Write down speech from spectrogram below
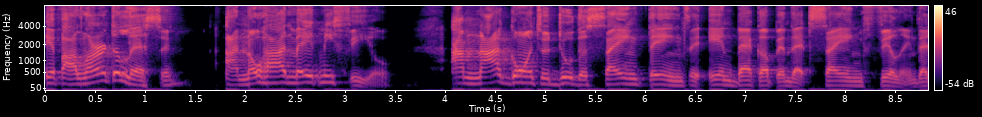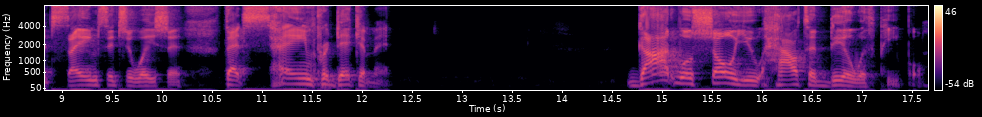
if I learned the lesson, I know how it made me feel. I'm not going to do the same thing to end back up in that same feeling, that same situation, that same predicament. God will show you how to deal with people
